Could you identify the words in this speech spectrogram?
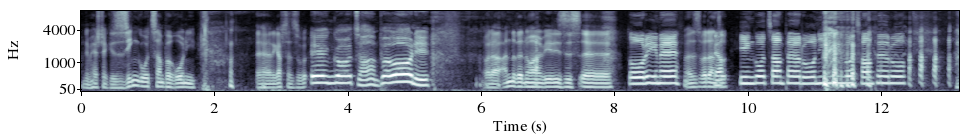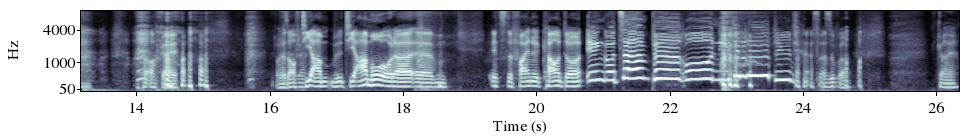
Und im Hashtag Singo Zamperoni. äh, da gab es dann so Ingo Zamperoni. Oder andere nochmal wie dieses äh, Dorime. Das war dann Ja. so Ingo Zamperoni, Ingo Zampero. Auch geil. Oder so auf Ti Am- Ti Amo oder ähm, It's the final countdown. Ingo Zamperoni. Das war super. Geil.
